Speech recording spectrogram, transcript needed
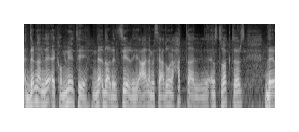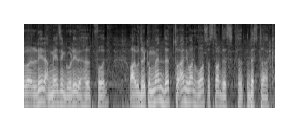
قدرنا نلاقي community نقدر نصير عالم يساعدونا حتى الانستراكتورز they were really amazing and really helpful I would recommend it to anyone who wants to start this, this track.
